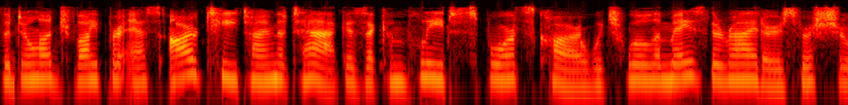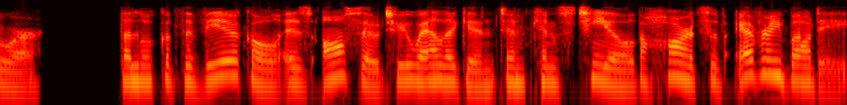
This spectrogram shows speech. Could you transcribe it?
The Dodge Viper SRT Time Attack is a complete sports car which will amaze the riders for sure. The look of the vehicle is also too elegant and can steal the hearts of everybody.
